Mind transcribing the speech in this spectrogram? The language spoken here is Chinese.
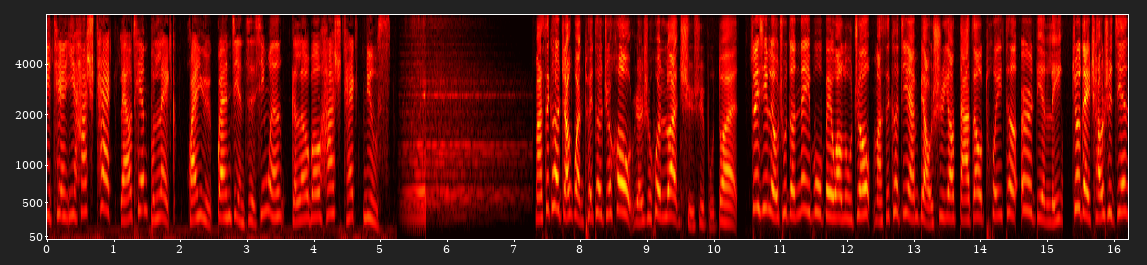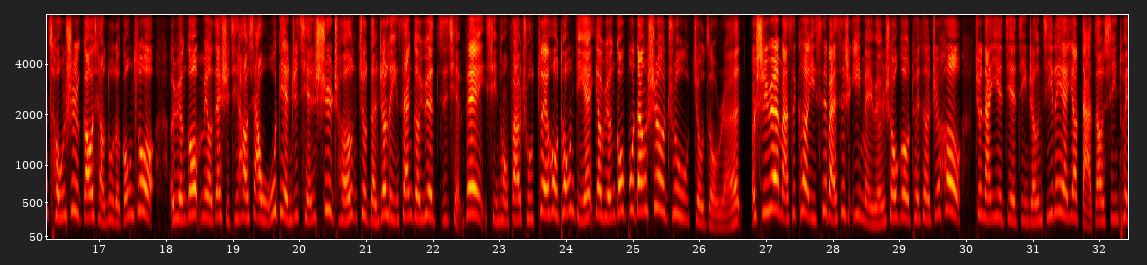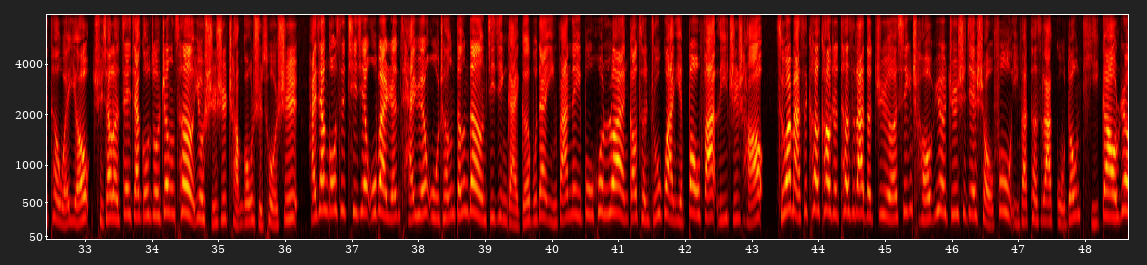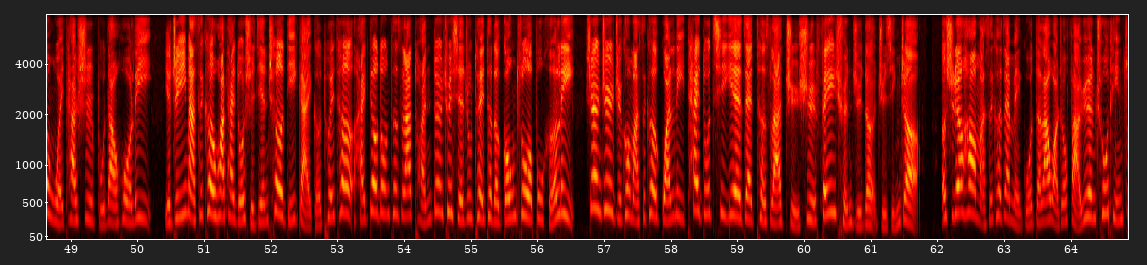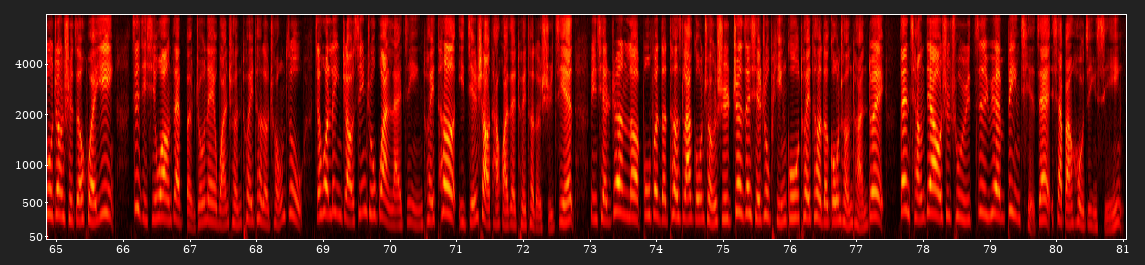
一天一 hashtag 聊天不累，环宇关键字新闻 global hashtag news。马斯克掌管推特之后，人事混乱持续不断。最新流出的内部备忘录中，马斯克竟然表示要打造推特二点零，就得长时间从事高强度的工作，而员工没有在十七号下午五点之前事成，就等着领三个月资遣费，心痛发出最后通牒，要员工不当社畜就走人。而十月，马斯克以四百四十亿美元收购推特之后，就拿业界竞争激烈，要打造新推特为由，取消了在家工作政策，又实施长工时措施，还将公司七千五百人裁员五成等等，激进改革不但引发内部混乱，高层主管也爆发离职潮。此外，马斯克靠着特斯拉的巨额薪酬跃居世界首富，引发特斯拉股东提告，认为他是不当获利，也质疑马斯克花太多时间彻底改革推特，还调动特斯拉团队去协助推特的工作不合理，甚至指控马斯克管理太多企业，在特斯拉只是非全职的执行者。而十六号，马斯克在美国德拉瓦州法院出庭作证时，则回应自己希望在本周内完成推特的重组，将会另找新主管来经营推特，以减少他花在推特的时间，并且认了部分的特斯拉工程师正在协助评估推特的工程团队，但强调是出于自愿，并且在下班后进行。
